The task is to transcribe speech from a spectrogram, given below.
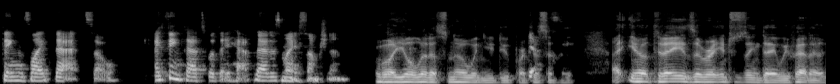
things like that. So I think that's what they have. That is my assumption. Well, you'll let us know when you do participate. Yes. you know, today is a very interesting day. We've had a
